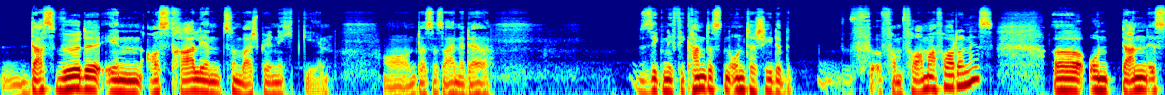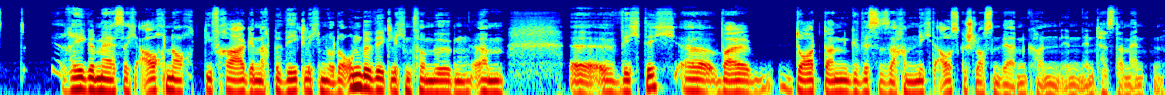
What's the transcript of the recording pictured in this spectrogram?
das würde in Australien zum Beispiel nicht gehen. Und das ist eine der signifikantesten Unterschiede vom Formerfordernis. Äh, und dann ist regelmäßig auch noch die Frage nach beweglichen oder unbeweglichen Vermögen ähm, äh, wichtig, äh, weil dort dann gewisse Sachen nicht ausgeschlossen werden können in, in Testamenten.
